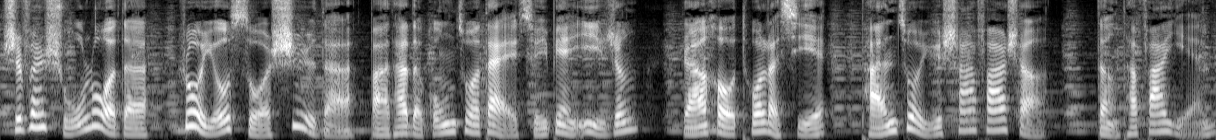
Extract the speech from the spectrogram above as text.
十分熟络的，若有所事的，把他的工作袋随便一扔，然后脱了鞋，盘坐于沙发上，等他发言。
